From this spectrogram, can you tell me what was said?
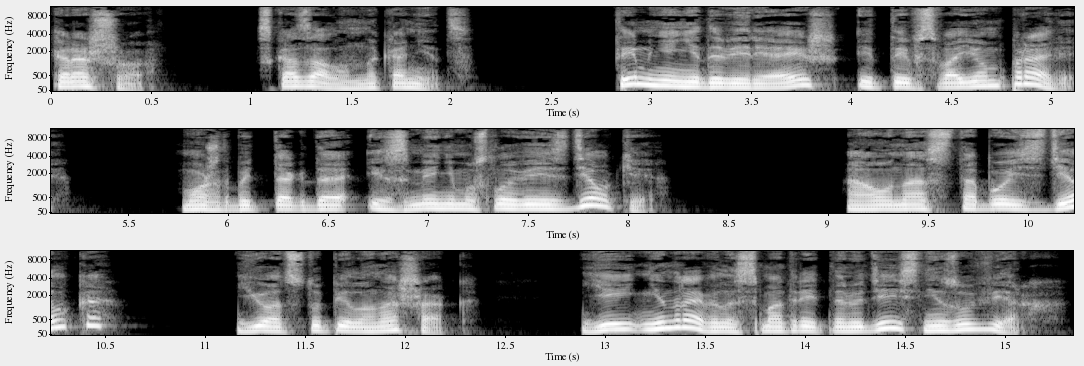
«Хорошо», — сказал он наконец. «Ты мне не доверяешь, и ты в своем праве. Может быть, тогда изменим условия сделки? А у нас с тобой сделка? Ю отступила на шаг. Ей не нравилось смотреть на людей снизу вверх.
